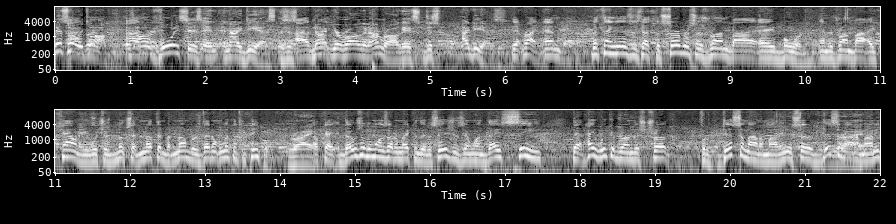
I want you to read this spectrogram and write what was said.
this is why I we agree. talk. It's I all agree. voices and, and ideas. This is I agree. not you're wrong and I'm wrong. It's just ideas. Yeah, right. And the thing is, is that the service is run by a board and is run by a county, which is, looks at nothing but numbers. They don't look at the people. Right. Okay. Those are the ones that are making the decisions. And when they see that, hey, we could run this truck for this amount of money instead of this amount of money,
